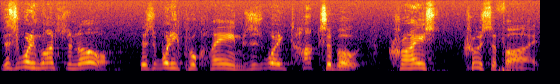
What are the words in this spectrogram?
This is what he wants to know. This is what he proclaims. This is what he talks about. Christ crucified.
